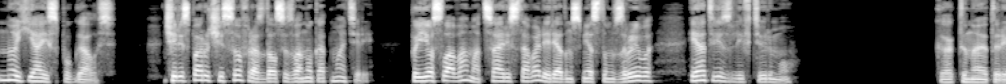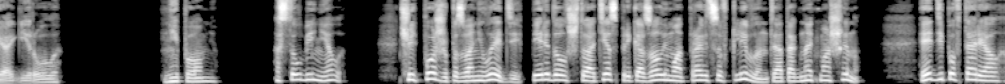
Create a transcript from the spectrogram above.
но я испугалась. Через пару часов раздался звонок от матери. По ее словам, отца арестовали рядом с местом взрыва и отвезли в тюрьму. «Как ты на это реагировала?» «Не помню. Остолбенела. Чуть позже позвонил Эдди, передал, что отец приказал ему отправиться в Кливленд и отогнать машину. Эдди повторял.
